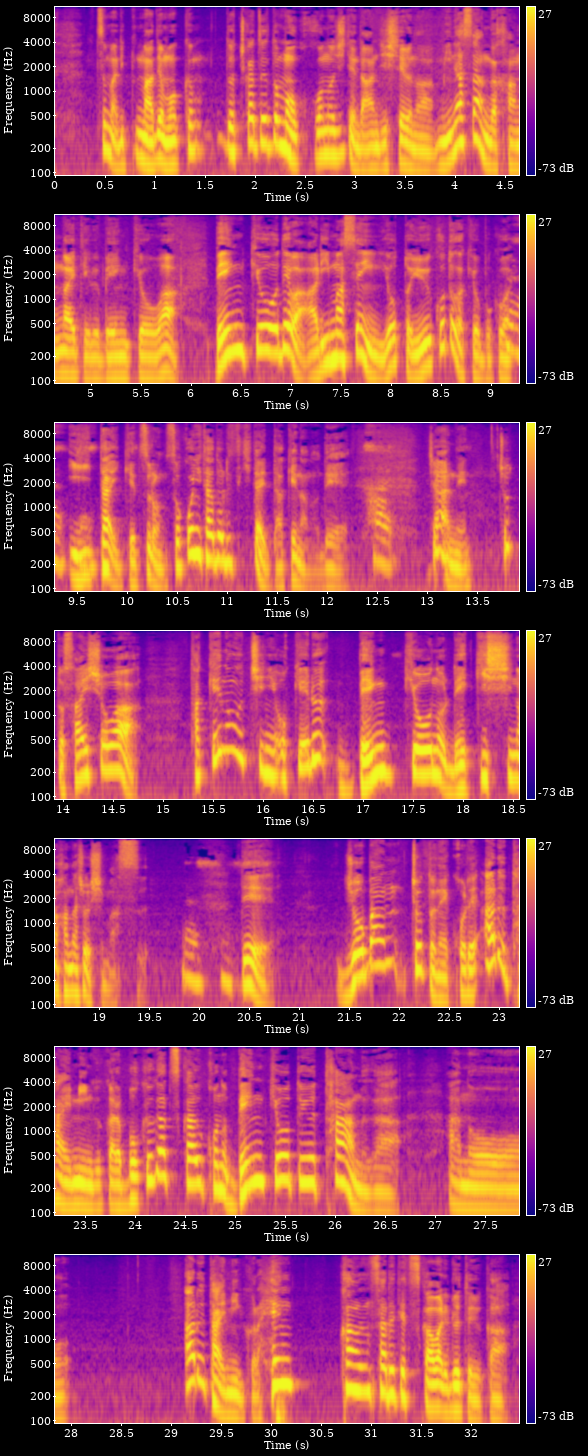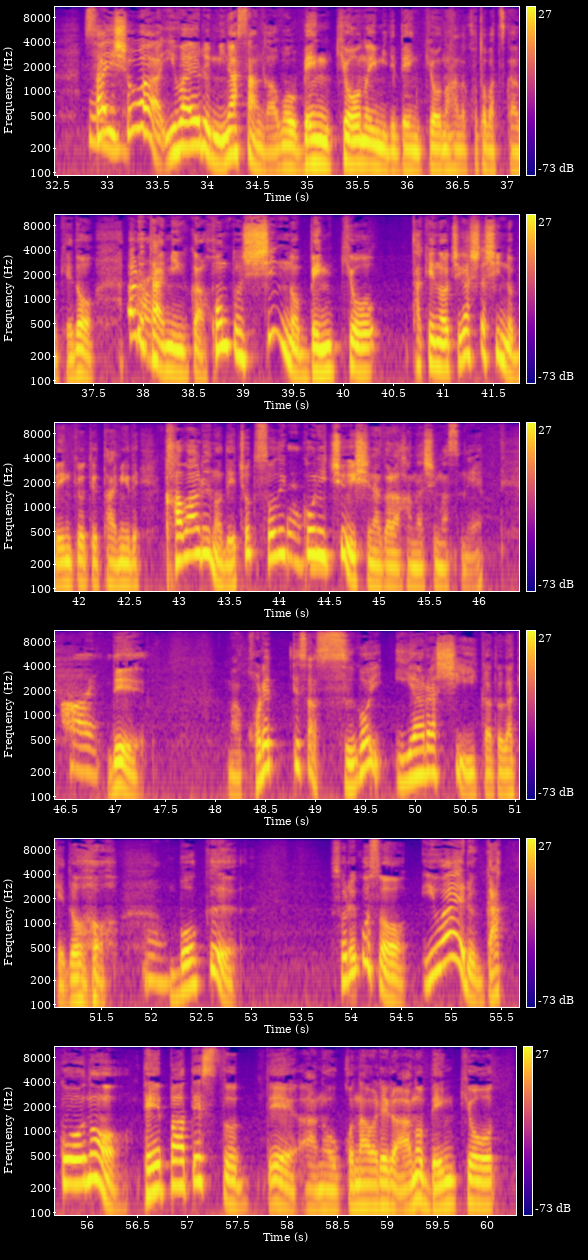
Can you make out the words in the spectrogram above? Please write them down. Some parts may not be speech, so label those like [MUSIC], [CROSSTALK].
つまり、まあでも、くどっちかというともうここの時点で暗示してるのは、皆さんが考えている勉強は、勉強ではありませんよということが今日僕は言いたい結論。そこにたどり着きたいだけなので、はい。じゃあね、ちょっと最初は、竹之内における勉強の歴史の話をします。で、序盤、ちょっとね、これあるタイミングから僕が使うこの勉強というタームが、あのーあるタイミングから変換されて使われるというか、最初はいわゆる皆さんが思う勉強の意味で勉強の言葉使うけど、あるタイミングから本当に真の勉強、竹之内がした真の勉強というタイミングで変わるので、ちょっとそれこに注意しながら話しますね。はい。で、まあこれってさ、すごいいやらしい言い方だけど、うん。僕、それこそ、いわゆる学校のペーパーテストで、あの、行われるあの勉強って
